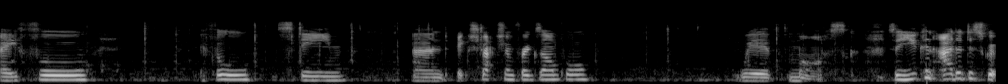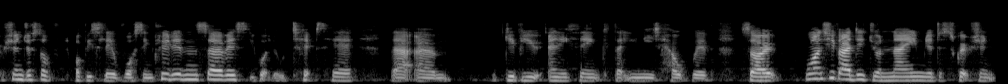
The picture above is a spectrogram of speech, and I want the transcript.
a full a full steam and extraction for example with mask. So you can add a description just of obviously of what's included in the service. You've got little tips here that um, give you anything that you need help with. So once you've added your name, your description,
